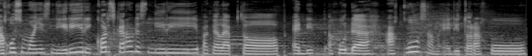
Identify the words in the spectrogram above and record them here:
aku semuanya sendiri record sekarang udah sendiri pakai laptop edit aku udah aku sama editor aku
